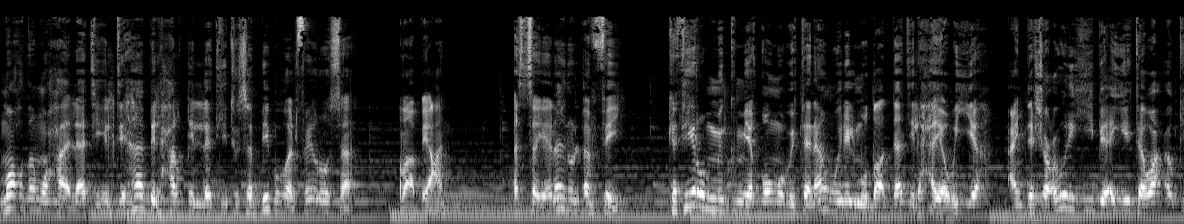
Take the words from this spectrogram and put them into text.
معظم حالات التهاب الحلق التي تسببها الفيروسات. رابعا السيلان الأنفي كثير منكم يقوم بتناول المضادات الحيوية عند شعوره بأي توعك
